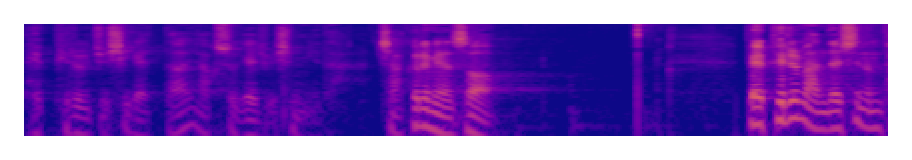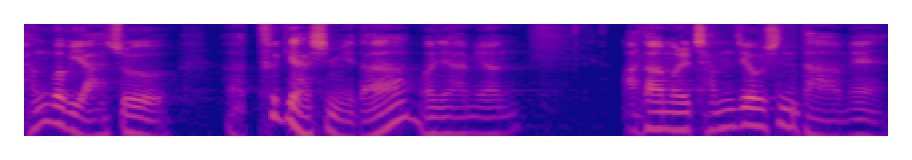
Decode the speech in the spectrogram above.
배필을 주시겠다 약속해 주십니다. 자, 그러면서 배필을 만드시는 방법이 아주 어, 특이하십니다. 뭐냐 하면 아담을 잠재우신 다음에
